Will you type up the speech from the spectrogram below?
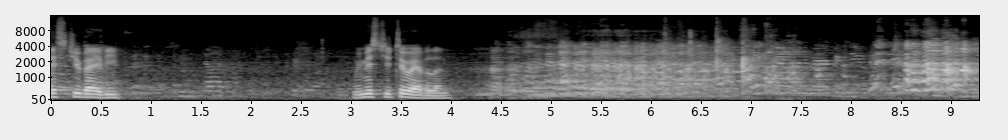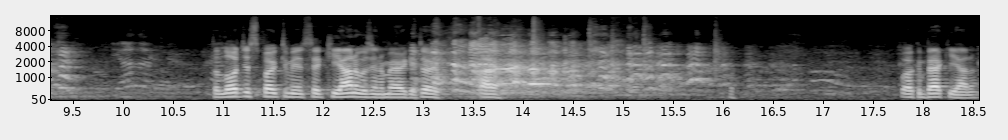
Missed you, baby. We missed you too, Evelyn. The Lord just spoke to me and said Kiana was in America too. Uh, welcome back, Kiana.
